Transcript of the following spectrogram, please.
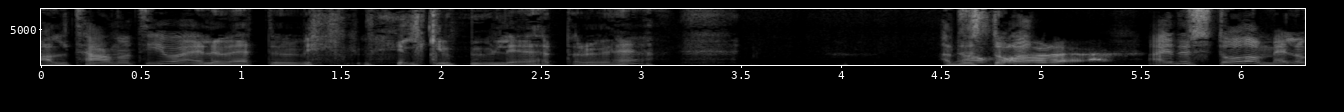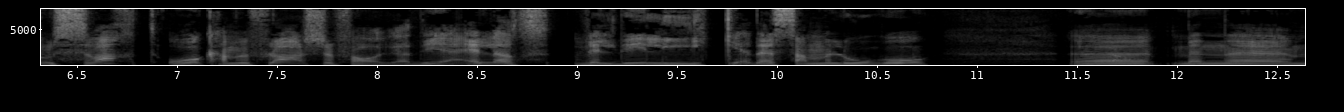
alternativer, eller vet du hvilke muligheter du har? Ja, det, står, nei, det står da mellom svart og kamuflasjefarger. De er ellers veldig like. Det er samme logo. Eh, men uh,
